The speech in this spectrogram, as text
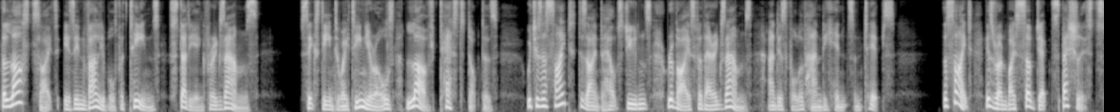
The last site is invaluable for teens studying for exams. 16 to 18 year olds love Test Doctors, which is a site designed to help students revise for their exams and is full of handy hints and tips. The site is run by subject specialists,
